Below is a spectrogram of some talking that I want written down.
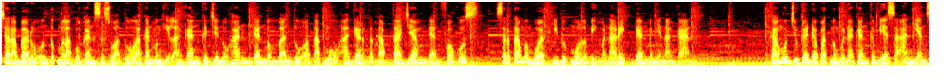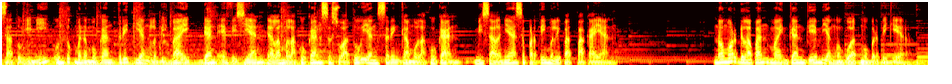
cara baru untuk melakukan sesuatu akan menghilangkan kejenuhan dan membantu otakmu agar tetap tajam dan fokus, serta membuat hidupmu lebih menarik dan menyenangkan. Kamu juga dapat menggunakan kebiasaan yang satu ini untuk menemukan trik yang lebih baik dan efisien dalam melakukan sesuatu yang sering kamu lakukan, misalnya seperti melipat pakaian. Nomor 8. Mainkan game yang membuatmu berpikir.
